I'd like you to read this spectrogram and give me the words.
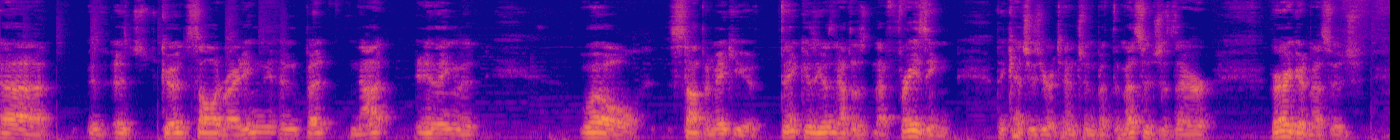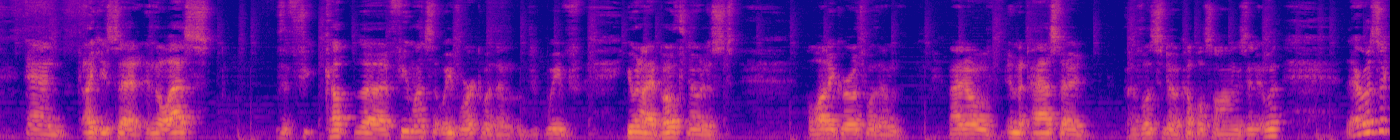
uh, it, it's good, solid writing, and but not anything that will stop and make you think because he doesn't have those, that phrasing that catches your attention. But the message is there, very good message. And like you said, in the last the few, couple, the few months that we've worked with him, we've you and I both noticed a lot of growth with him. I know in the past I have listened to a couple songs, and it was there was a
